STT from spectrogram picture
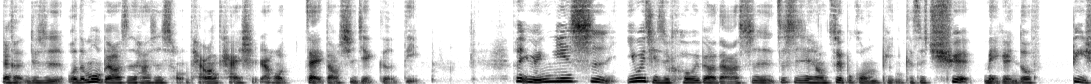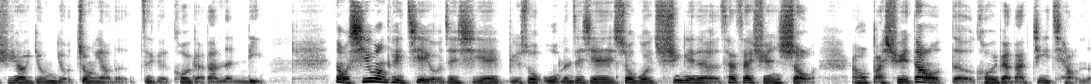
那可能就是我的目标是，他是从台湾开始，然后再到世界各地。那原因是因为其实口语表达是这世界上最不公平，可是却每个人都。必须要拥有重要的这个口语表达能力。那我希望可以借由这些，比如说我们这些受过训练的参赛选手，然后把学到的口语表达技巧呢，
